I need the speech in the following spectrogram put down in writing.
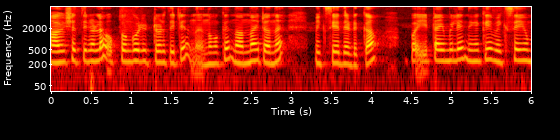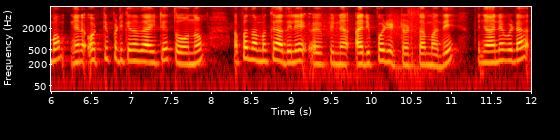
ആവശ്യത്തിനുള്ള ഉപ്പും കൂടി ഇട്ട് കൊടുത്തിട്ട് ന- നമുക്ക് നന്നായിട്ടൊന്ന് മിക്സ് ചെയ്തെടുക്കാം. അപ്പോൾ ഈ ടൈമിൽ നിങ്ങൾക്ക് മിക്സ് ചെയ്യുമ്പം ഇങ്ങനെ ഒട്ടിപ്പിടിക്കുന്നതായിട്ട് തോന്നും. അപ്പോൾ നമുക്ക് അതിൽ പിന്നെ അരിപ്പൊടി ഇട്ട് മതി. അപ്പോൾ ഞാനിവിടെ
